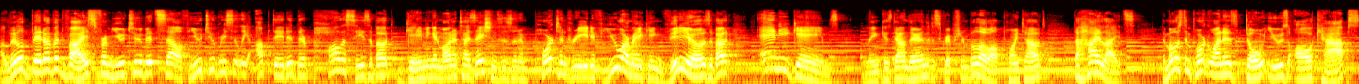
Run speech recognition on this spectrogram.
A little bit of advice from YouTube itself. YouTube recently updated their policies about gaming and monetization. This is an important read if you are making videos about any games. Link is down there in the description below. I'll point out the highlights. The most important one is don't use all caps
